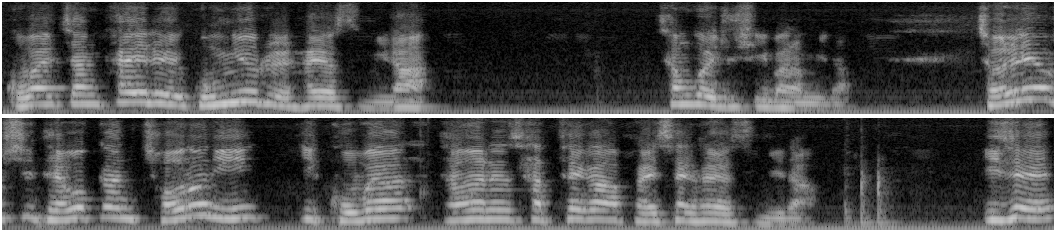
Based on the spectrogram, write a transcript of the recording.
고발장 파일을 공유를 하였습니다. 참고해 주시기 바랍니다. 전례 없이 대법관 전원이 이 고발당하는 사태가 발생하였습니다. 이제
